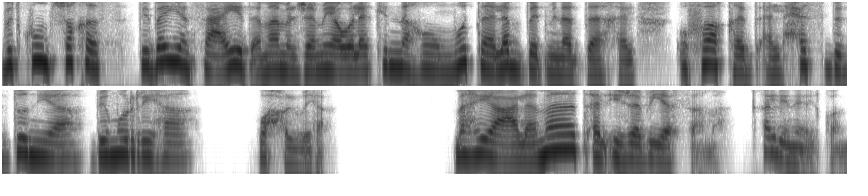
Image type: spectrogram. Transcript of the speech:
بتكون شخص ببين سعيد أمام الجميع ولكنه متلبد من الداخل وفاقد الحس بالدنيا بمرها وحلوها. ما هي علامات الإيجابية السامة؟ خليني لكم.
